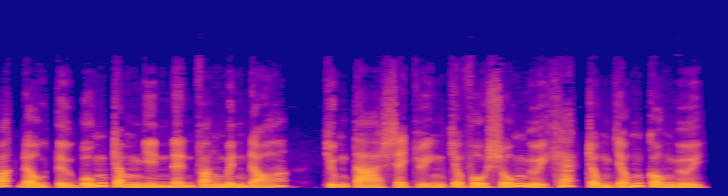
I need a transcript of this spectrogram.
Bắt đầu từ 400.000 nền văn minh đó, chúng ta sẽ chuyển cho vô số người khác trông giống con người,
